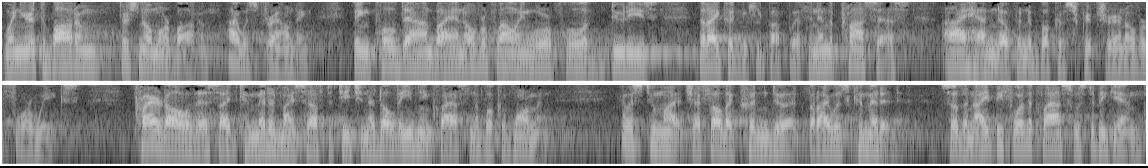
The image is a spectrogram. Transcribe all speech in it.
When you're at the bottom, there's no more bottom. I was drowning, being pulled down by an overwhelming whirlpool of duties that I couldn't keep up with. And in the process, I hadn't opened a book of Scripture in over four weeks. Prior to all of this, I'd committed myself to teach an adult evening class in the Book of Mormon. It was too much. I felt I couldn't do it, but I was committed. So the night before the class was to begin,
